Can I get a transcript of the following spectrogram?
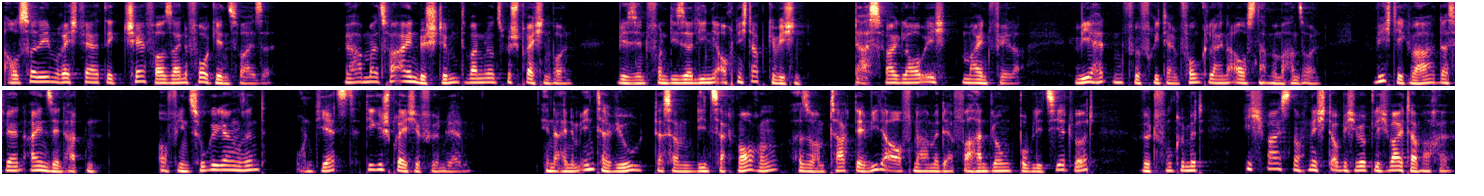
Außerdem rechtfertigt Schäfer seine Vorgehensweise. Wir haben als Verein bestimmt, wann wir uns besprechen wollen. Wir sind von dieser Linie auch nicht abgewichen. Das war, glaube ich, mein Fehler. Wir hätten für Friedhelm Funkel eine Ausnahme machen sollen. Wichtig war, dass wir ein Einsehen hatten, auf ihn zugegangen sind und jetzt die Gespräche führen werden. In einem Interview, das am Dienstagmorgen, also am Tag der Wiederaufnahme der Verhandlungen, publiziert wird, wird Funkel mit Ich weiß noch nicht, ob ich wirklich weitermache.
